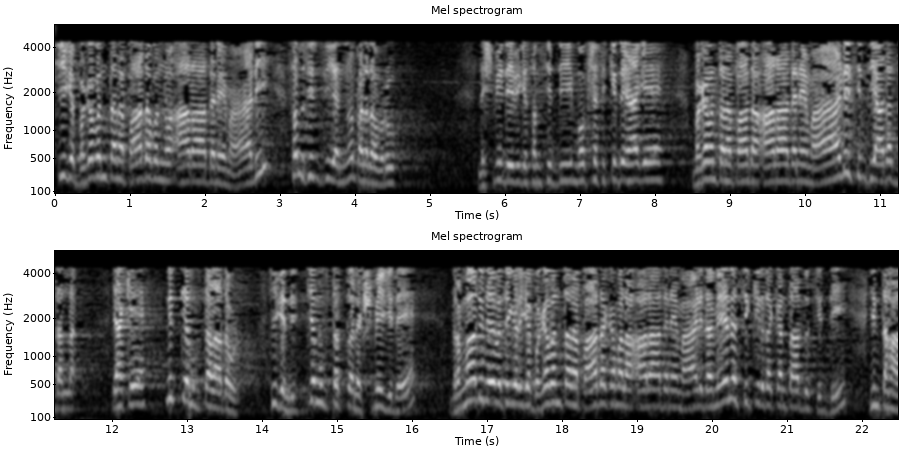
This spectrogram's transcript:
ಹೀಗೆ ಭಗವಂತನ ಪಾದವನ್ನು ಆರಾಧನೆ ಮಾಡಿ ಸಂಸಿದ್ಧಿಯನ್ನು ಪಡೆದವರು. ಲಕ್ಷ್ಮೀದೇವಿಗೆ ಸಂಸಿದ್ಧಿ, ಮೋಕ್ಷ ಸಿಕ್ಕಿದೆ ಹಾಗೆ. ಭಗವಂತನ ಪಾದ ಆರಾಧನೆ ಮಾಡಿ ಸಿದ್ಧಿಯಾದದ್ದಲ್ಲ. ಯಾಕೆ? ನಿತ್ಯ ಮುಕ್ತಳಾದವಳು ಹೀಗೆ ನಿತ್ಯ ಮುಕ್ತತ್ವ ಲಕ್ಷ್ಮಿಗಿದೆ. ಬ್ರಹ್ಮಾದಿ ದೇವತೆಗಳಿಗೆ ಭಗವಂತನ ಪಾದಕಮಲ ಆರಾಧನೆ ಮಾಡಿದ ಮೇಲೆ ಸಿಕ್ಕಿರತಕ್ಕಂತಹದ್ದು ಸಿದ್ಧಿ, ಇಂತಹ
